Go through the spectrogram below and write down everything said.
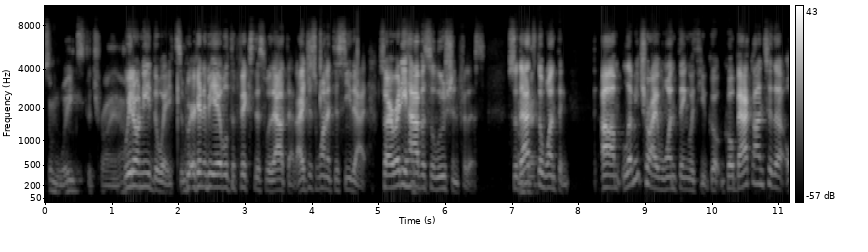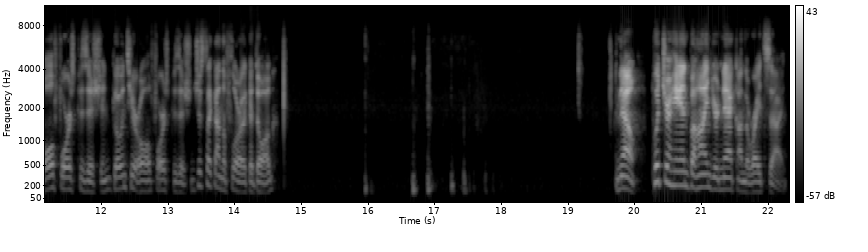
some weights to try out. We don't need the weights. We're going to be able to fix this without that. I just wanted to see that. So I already have a solution for this. So that's Okay. the one thing. Um, let me try one thing with you. Go go back onto the all fours position. Go into your all fours position, just like on the floor, like a dog. Now put your hand behind your neck on the right side.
